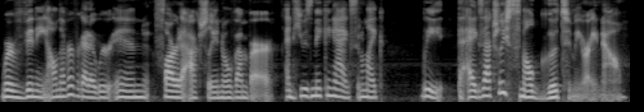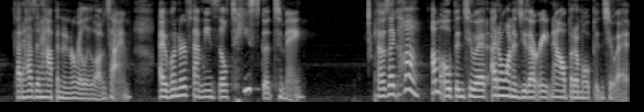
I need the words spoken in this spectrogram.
where Vinny, I'll never forget it. We were in Florida actually in November and he was making eggs. And I'm like, wait, the eggs actually smell good to me right now. That hasn't happened in a really long time. I wonder if that means they'll taste good to me. I was like, huh, I'm open to it. I don't want to do that right now, but I'm open to it.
